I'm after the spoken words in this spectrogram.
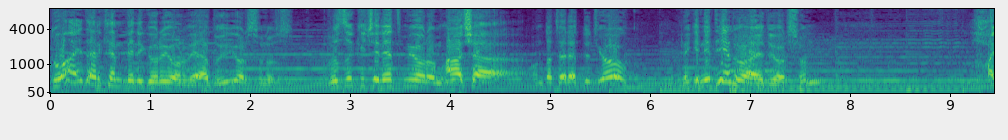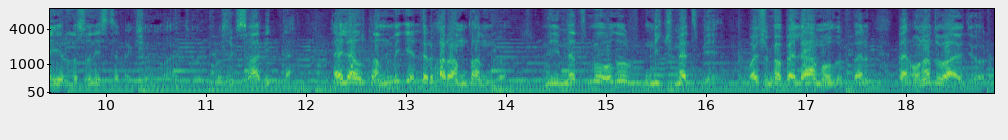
Dua ederken beni görüyor veya duyuyorsunuz. Rızık için etmiyorum, haşa, onda tereddüt yok. Peki ne diye dua ediyorsun? hayırlısını istemek için dua ediyorum. Rızık sabit de helaldan mı gelir haramdan mı? Nimet mi olur nikmet mi? Başıma bela mı olur? Ben, ben ona dua ediyorum.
